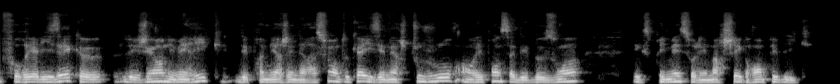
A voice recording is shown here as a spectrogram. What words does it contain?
faut réaliser que les géants numériques des premières générations, en tout cas, ils émergent toujours en réponse à des besoins exprimés sur les marchés grand public.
